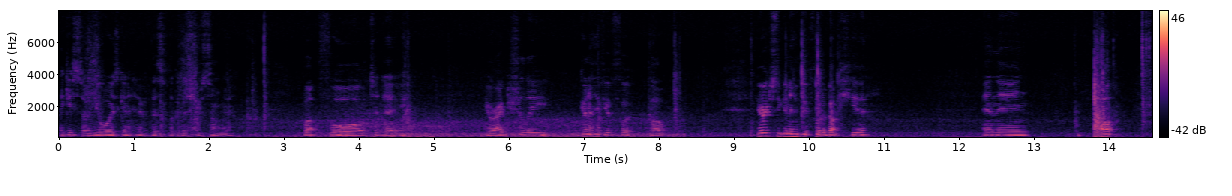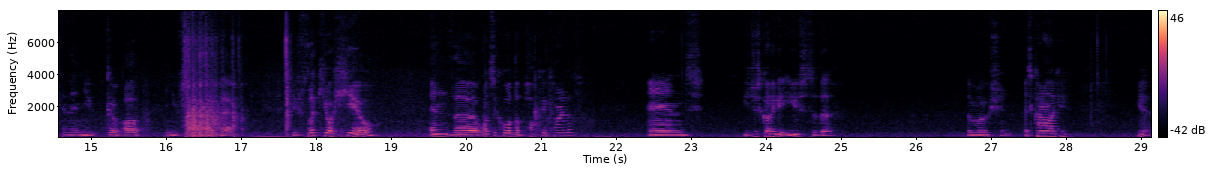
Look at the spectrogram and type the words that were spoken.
I guess so. You're always gonna have this look of the shoe somewhere. But for today, you're actually gonna have your foot well. You're actually gonna have your foot about here, and then pop, and then you go up and you flick like that. You flick your heel in the what's it called, the pocket kind of, and you just got to get used to the the motion. It's kind of like a yeah.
